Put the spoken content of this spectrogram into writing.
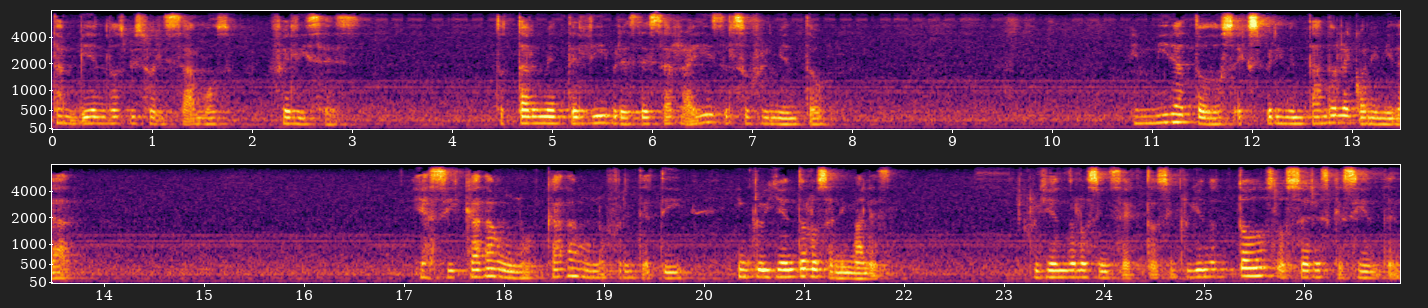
también los visualizamos felices, totalmente libres de esa raíz del sufrimiento. Y mira a todos experimentando la ecuanimidad Y así cada uno, cada uno frente a ti, incluyendo los animales, incluyendo los insectos, incluyendo todos los seres que sienten,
